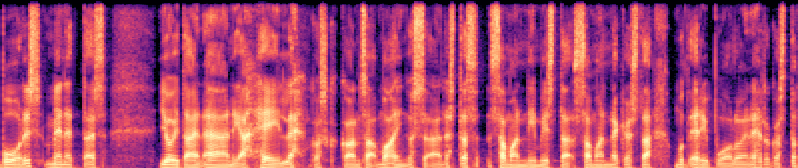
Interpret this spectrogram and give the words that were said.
Boris menettäisi joitain ääniä heille, koska kansa vahingossa äänestäisi saman nimistä, samannäköistä, mutta eri puolueen ehdokasta.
